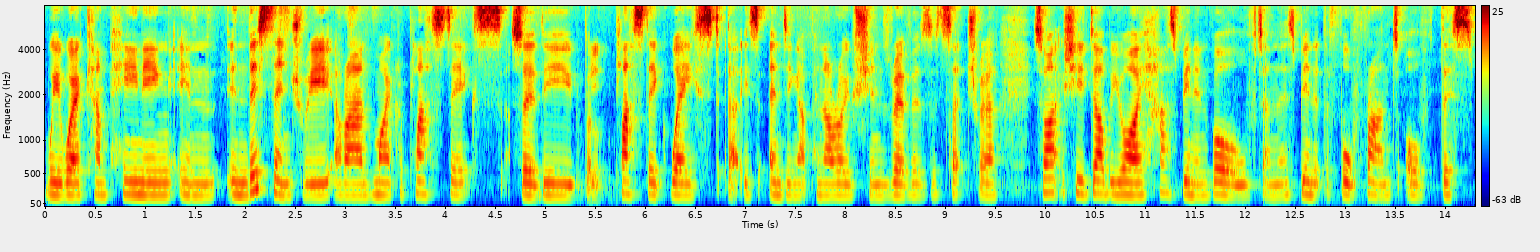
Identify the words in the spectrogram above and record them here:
we were campaigning in in this century around microplastics so the pl- plastic waste that is ending up in our oceans rivers etc so actually wi has been involved and has been at the forefront of this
